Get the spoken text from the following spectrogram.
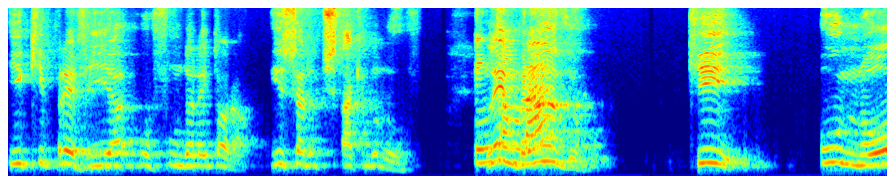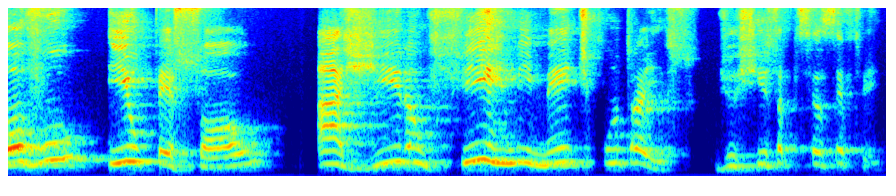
e que previa o fundo eleitoral. Isso era o destaque do novo. Então, Lembrando que o novo e o PSOL agiram firmemente contra isso. Justiça precisa ser feita.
